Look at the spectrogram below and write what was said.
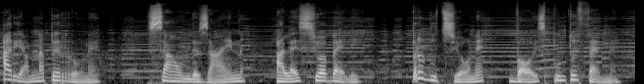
Arianna Perrone. Sound design Alessio Abeli. Produzione voice.fm.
